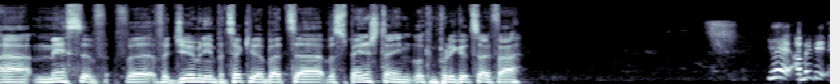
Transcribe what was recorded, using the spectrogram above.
are massive for, for Germany in particular, but uh, the Spanish team looking pretty good so far. Yeah, I mean, it,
